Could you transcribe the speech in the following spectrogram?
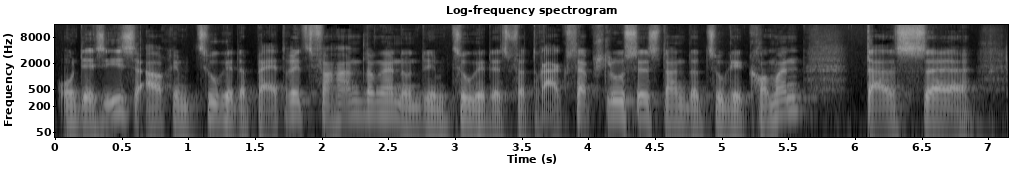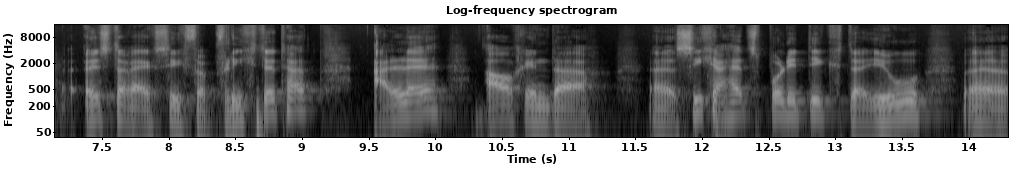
Und es ist auch im Zuge der Beitrittsverhandlungen und im Zuge des Vertragsabschlusses dann dazu gekommen, dass Österreich sich verpflichtet hat, alle auch in der Sicherheitspolitik der EU äh,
